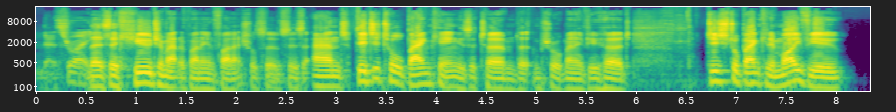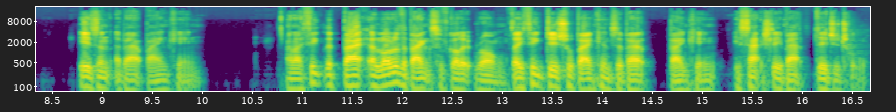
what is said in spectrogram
That's right. There's a huge amount of money in financial services. And digital banking is a term that I'm sure many of you heard. Digital banking, in my view, isn't about banking. And I think the ba- a lot of the banks have got it wrong. They think digital banking is about banking. It's actually about digital.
